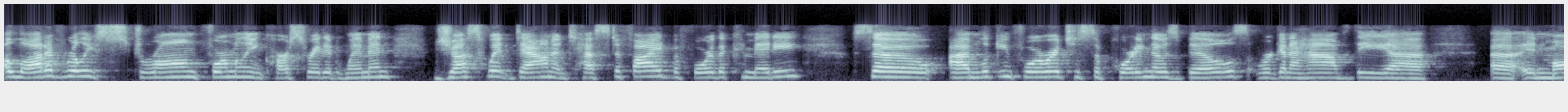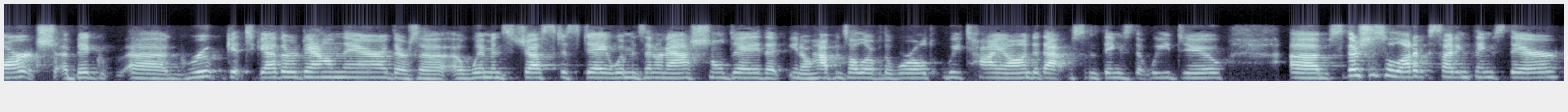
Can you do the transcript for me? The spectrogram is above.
a lot of really strong, formerly incarcerated women just went down and testified before the committee. So I'm looking forward to supporting those bills. We're going to have the uh, uh, in March, a big uh, group get together down there. There's a, a, Women's Justice Day, Women's International Day that you know happens all over the world. We tie on to that with some things that we do. Um, so there's just a lot of exciting things there.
